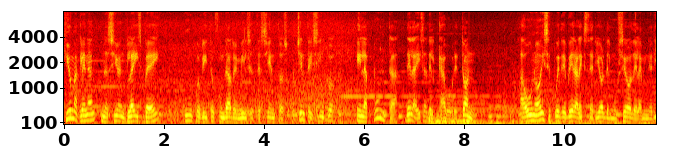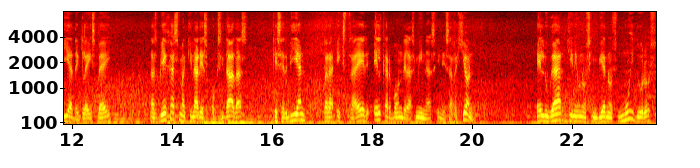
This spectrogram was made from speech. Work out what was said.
Hugh McLennan nació en Glace Bay, un pueblito fundado en 1785 en la punta de la isla del Cabo Bretón. Aún hoy se puede ver al exterior del Museo de la Minería de Glace Bay las viejas maquinarias oxidadas que servían para extraer el carbón de las minas en esa región. El lugar tiene unos inviernos muy duros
